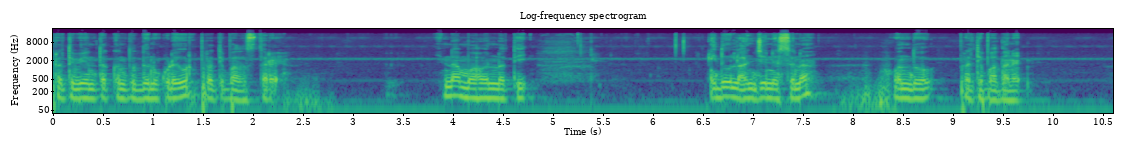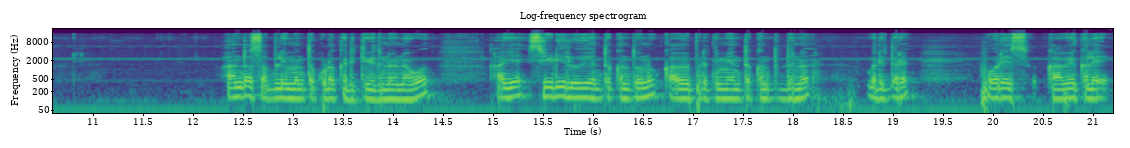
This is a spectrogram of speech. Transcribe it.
ಪ್ರತಿಭೆ ಅಂತಕ್ಕಂಥದ್ದನ್ನು ಕೂಡ ಇವರು ಪ್ರತಿಪಾದಿಸ್ತಾರೆ. ಇನ್ನು ಮಹೋನ್ನತಿ. ಇದು ಲಾಂಜಿನೆಸ್ನ ಒಂದು ಪ್ರತಿಪಾದನೆ. ಆನ್ ಸಬ್ಲಿಮ್ ಅಂತ ಕೂಡ ಕರಿತೀವಿ ಇದನ್ನು ನಾವು. ಹಾಗೆ ಸಿ ಡಿ ಲೂಯಿ ಅಂತಕ್ಕಂಥವನು, ಕಾವ್ಯ ಪ್ರತಿಮೆ ಅಂತಕ್ಕಂಥದ್ದನ್ನು ಬರೀತಾರೆ. ಹೋರೇಸ್ ಕಾವ್ಯಕಲೆ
